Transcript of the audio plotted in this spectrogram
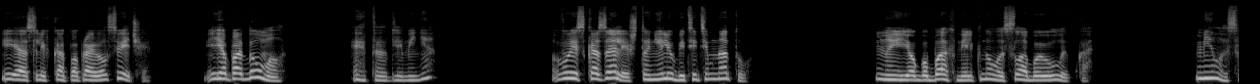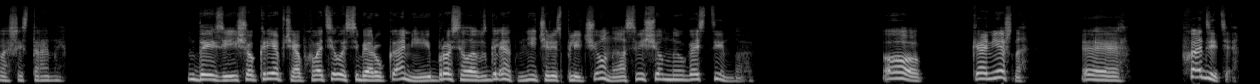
Я слегка поправил свечи. Я подумал, это для меня? Вы сказали, что не любите темноту. На ее губах мелькнула слабая улыбка. Мило с вашей стороны. Дейзи еще крепче обхватила себя руками и бросила взгляд мне через плечо на освещенную гостиную. О, конечно. Э, входите,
